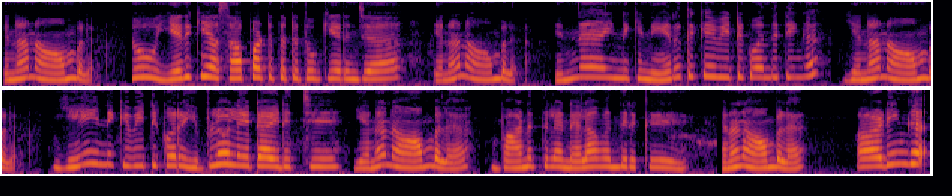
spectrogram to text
ஏன்னா நான் ஆம்பளை. யோ எதுக்கியா சாப்பாட்டு தட்டை தூக்கி எறிஞ்ச? ஏன்னா நான் ஆம்பளை. என்ன இன்னைக்கு நேரத்துக்கே வீட்டுக்கு வந்துட்டீங்க? ஏன்னா நான் ஆம்பளை. ஏன் இன்னைக்கு வீட்டுக்கு வர இவ்வளோ லேட் ஆயிடுச்சு? ஏன்னா நான் ஆம்பளை. வானத்தில் நிலா வந்திருக்கு. ஏன்னா நான் ஆம்பளை. அடிங்க.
